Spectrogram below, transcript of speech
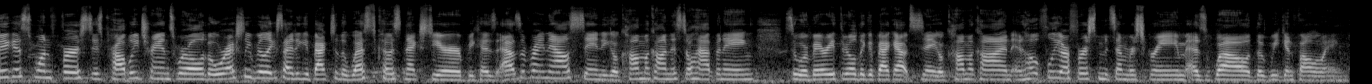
biggest one first is probably Transworld, but we're actually really excited to get back to the West Coast next year because as of right now, San Diego Comic Con is still happening. So we're very thrilled to get back out to San Diego Comic Con and hopefully our first Midsummer Scream as well the weekend following.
